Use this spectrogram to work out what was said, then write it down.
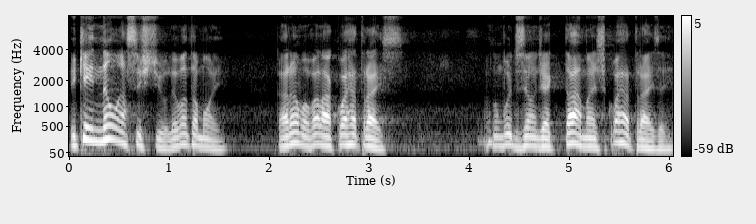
E quem não assistiu, levanta a mão aí. Caramba, vai lá, corre atrás. Não vou dizer onde é que está, mas corre atrás aí.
